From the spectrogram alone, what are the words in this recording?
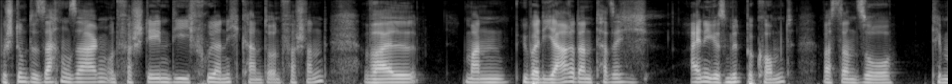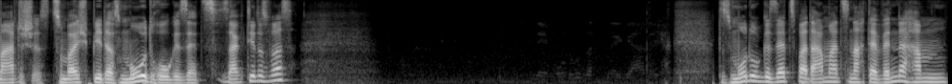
bestimmte Sachen sagen und verstehen, die ich früher nicht kannte und verstand, weil man über die Jahre dann tatsächlich einiges mitbekommt, was dann so thematisch ist. Zum Beispiel das Modrow-Gesetz. Sagt dir das was? Das Modrow-Gesetz war damals nach der Wende, haben,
